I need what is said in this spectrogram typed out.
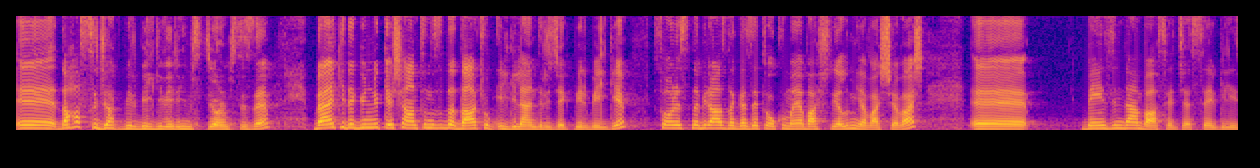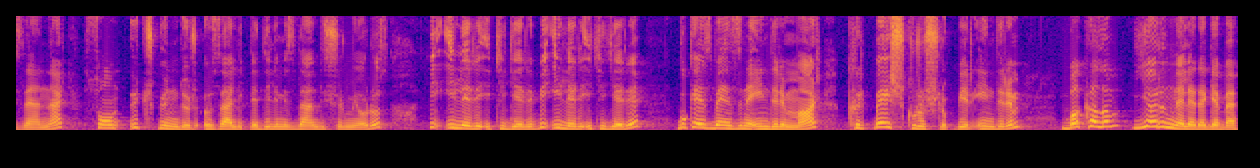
e, daha sıcak bir bilgi vereyim istiyorum size. Belki de günlük yaşantınızı da daha çok ilgilendirecek bir bilgi. Sonrasında biraz da gazete okumaya başlayalım yavaş yavaş. E, benzinden bahsedeceğiz sevgili izleyenler. Son 3 gündür özellikle dilimizden düşürmüyoruz. Bir ileri iki geri, bir ileri iki geri. Bu kez benzine indirim var. 45 kuruşluk bir indirim. Bakalım yarın nelere gebe?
